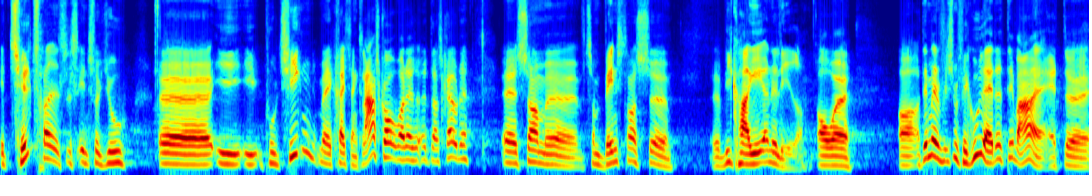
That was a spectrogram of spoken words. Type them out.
et tiltrædelsesinterview øh, i, i politikken med Christian Klarskov, var det, der skrev det, øh, som, øh, som Venstres øh, øh, vikarierende leder. Og, øh, og det, man ligesom fik ud af det, det var, at øh,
